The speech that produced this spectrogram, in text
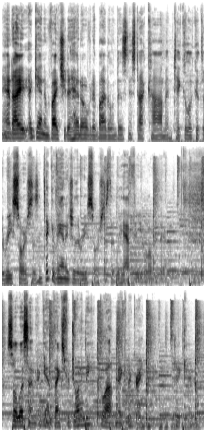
And I again invite you to head over to bibleandbusiness.com and take a look at the resources and take advantage of the resources that we have for you over there. So, listen, again, thanks for joining me. Go out and make it a great day. Take care.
